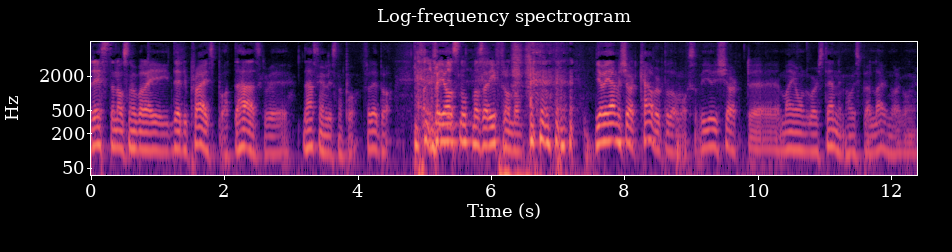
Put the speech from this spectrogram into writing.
resten av snubbarna i Deadly Price på att det här ska vi, det här ska ni lyssna på. För det är bra. för jag har snott massa riff från dem. vi har ju även kört cover på dem också. Vi har ju kört eh, My Own Worst Enemy har vi spelat live några gånger.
